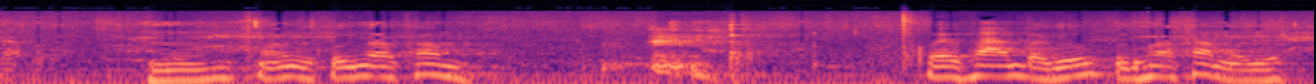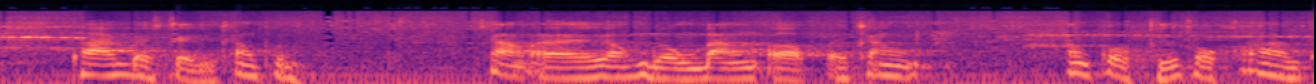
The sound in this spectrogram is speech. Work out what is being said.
ค่ะอืมอ๋อคุณข้ามเคยพานไปยู่คุณข้ามอยู่พานไปถึงข้างพุ่นข้างเออลองลงบางออกไปข้างต้องกบผิวกบข้ามไป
